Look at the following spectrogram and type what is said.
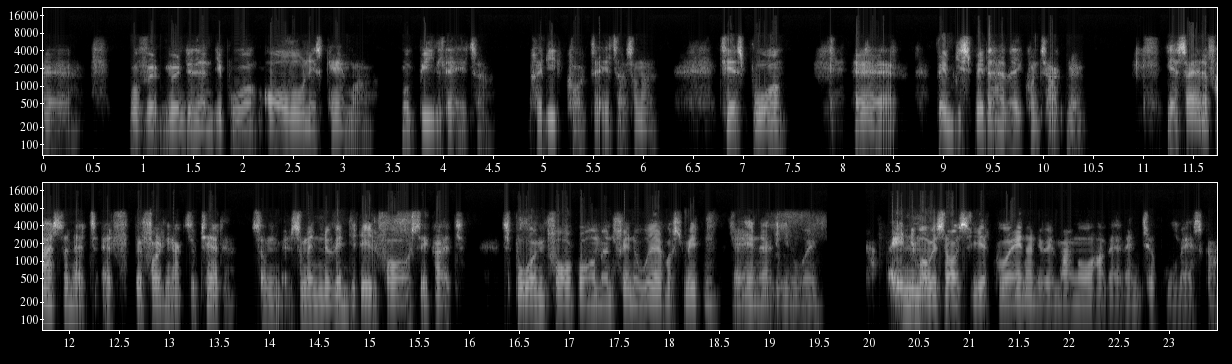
øh, hvor myndighederne de bruger overvågningskameraer, mobildata, kreditkortdata og sådan noget, til at spore, øh, hvem de smitter har været i kontakt med, ja, så er det faktisk sådan, at, at befolkningen accepterer det som, som en nødvendig del for at sikre, at sporingen foregår, og man finder ud af, hvor smitten er hen lige nu. Ikke? Og endelig må vi så også sige, at koreanerne jo i mange år har været vant til at bruge masker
